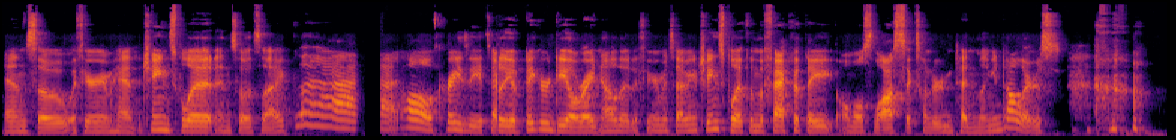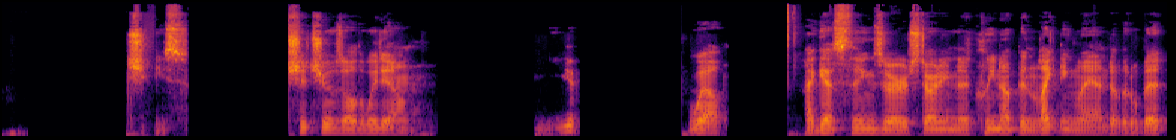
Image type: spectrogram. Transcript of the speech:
And so Ethereum had the chain split. And so it's like, blah, all crazy. It's actually a bigger deal right now that Ethereum is having a chain split than the fact that they almost lost $610 million. Jeez. Shit shows all the way down. Yep. Well, I guess things are starting to clean up in Lightning Land a little bit.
